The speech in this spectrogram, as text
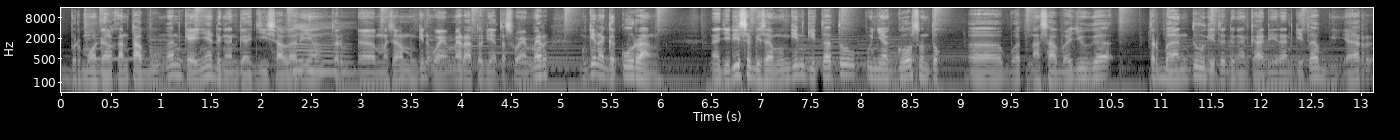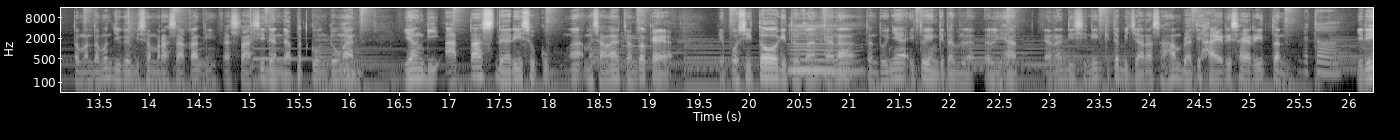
bermodalkan tabungan kayaknya dengan gaji salary yang ter, eh, misalnya mungkin UMR atau di atas UMR mungkin agak kurang. Nah, jadi sebisa mungkin kita tuh punya goals untuk eh, buat nasabah juga terbantu gitu dengan kehadiran kita biar teman-teman juga bisa merasakan investasi dan dapat keuntungan yang di atas dari suku bunga. Misalnya contoh kayak deposito gitu kan karena tentunya itu yang kita lihat. Karena di sini kita bicara saham berarti high risk high return. Betul. jadi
